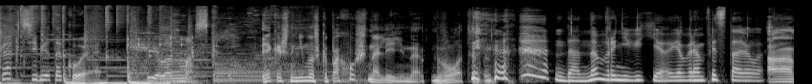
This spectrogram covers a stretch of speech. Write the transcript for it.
Как тебе такое, Илон Маск? Я, конечно, немножко похож на Ленина, вот. Да, на броневике, я прям представила. А,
